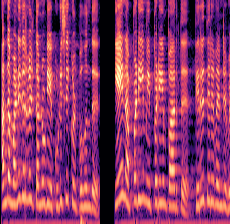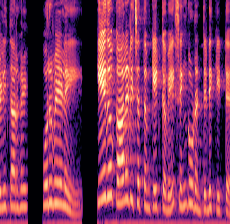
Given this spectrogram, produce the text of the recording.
அந்த மனிதர்கள் தன்னுடைய குடிசைக்குள் புகுந்து ஏன் அப்படியும் இப்படியும் பார்த்து திரு திருவென்று விழித்தார்கள்? ஒருவேளை ஏதோ காலடி சத்தம் கேட்கவே செங்கோடன் திடுக்கிட்டு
